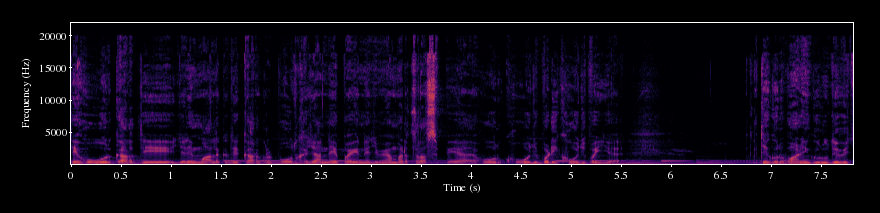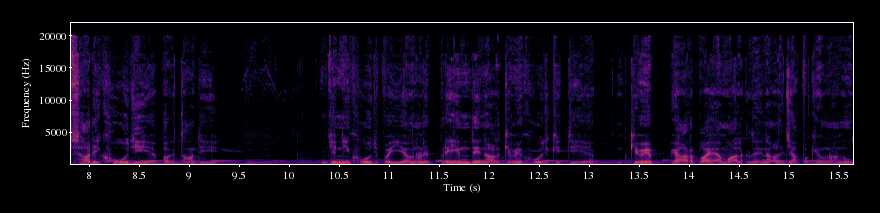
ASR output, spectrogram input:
ਤੇ ਹੋਰ ਘਰ ਦੇ ਜਿਹੜੇ ਮਾਲਕ ਦੇ ਘਰ ਕੋਲ ਬਹੁਤ ਖਜ਼ਾਨੇ ਪਏ ਨੇ, ਜਿਵੇਂ ਅੰਮ੍ਰਿਤ ਰਸ ਪਿਆ ਹੈ, ਹੋਰ ਖੋਜ, ਬੜੀ ਖੋਜ ਪਈ ਹੈ। ਤੇ ਗੁਰਬਾਣੀ ਗੁਰੂ ਦੇ ਵਿੱਚ ਸਾਰੀ ਖੋਜ ਹੀ ਹੈ ਭਗਤਾਂ ਦੀ। ਜਿੰਨੀ ਖੋਜ ਪਈ ਹੈ, ਉਹਨਾਂ ਨੇ ਪ੍ਰੇਮ ਦੇ ਨਾਲ ਕਿਵੇਂ ਖੋਜ ਕੀਤੀ ਹੈ, ਕਿਵੇਂ ਪਿਆਰ ਪਾਇਆ ਮਾਲਕ ਦੇ ਨਾਲ, ਜਪ ਕੇ ਉਹਨਾਂ ਨੂੰ।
